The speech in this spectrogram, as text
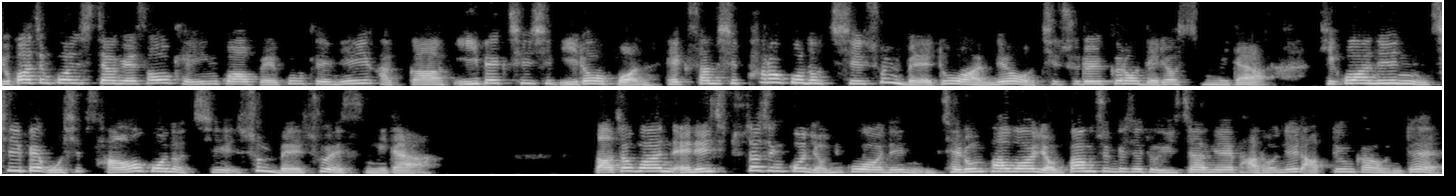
유가증권 시장에서 개인과 외국인이 각각 271억 원, 138억 원어치 순매도하며 지수를 끌어내렸습니다. 기관은 754억 원어치 순매수했습니다. 나정환 NH투자증권 연구원은 제롬 파월 연방준비제도 의장의 발언을 앞둔 가운데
